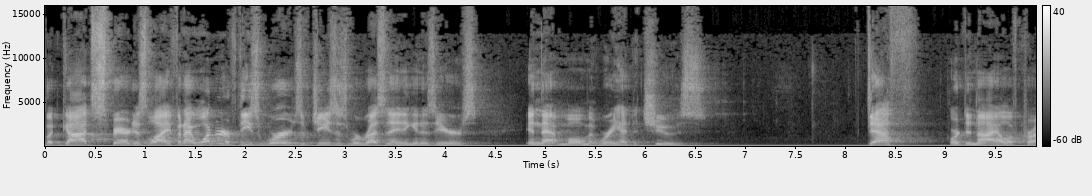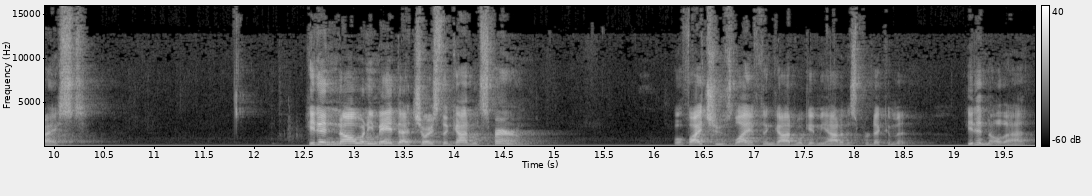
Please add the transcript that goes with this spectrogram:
but God spared his life. And I wonder if these words of Jesus were resonating in his ears in that moment where he had to choose death or denial of Christ. He didn't know when he made that choice that God would spare him. Well, if I choose life, then God will get me out of this predicament. He didn't know that.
